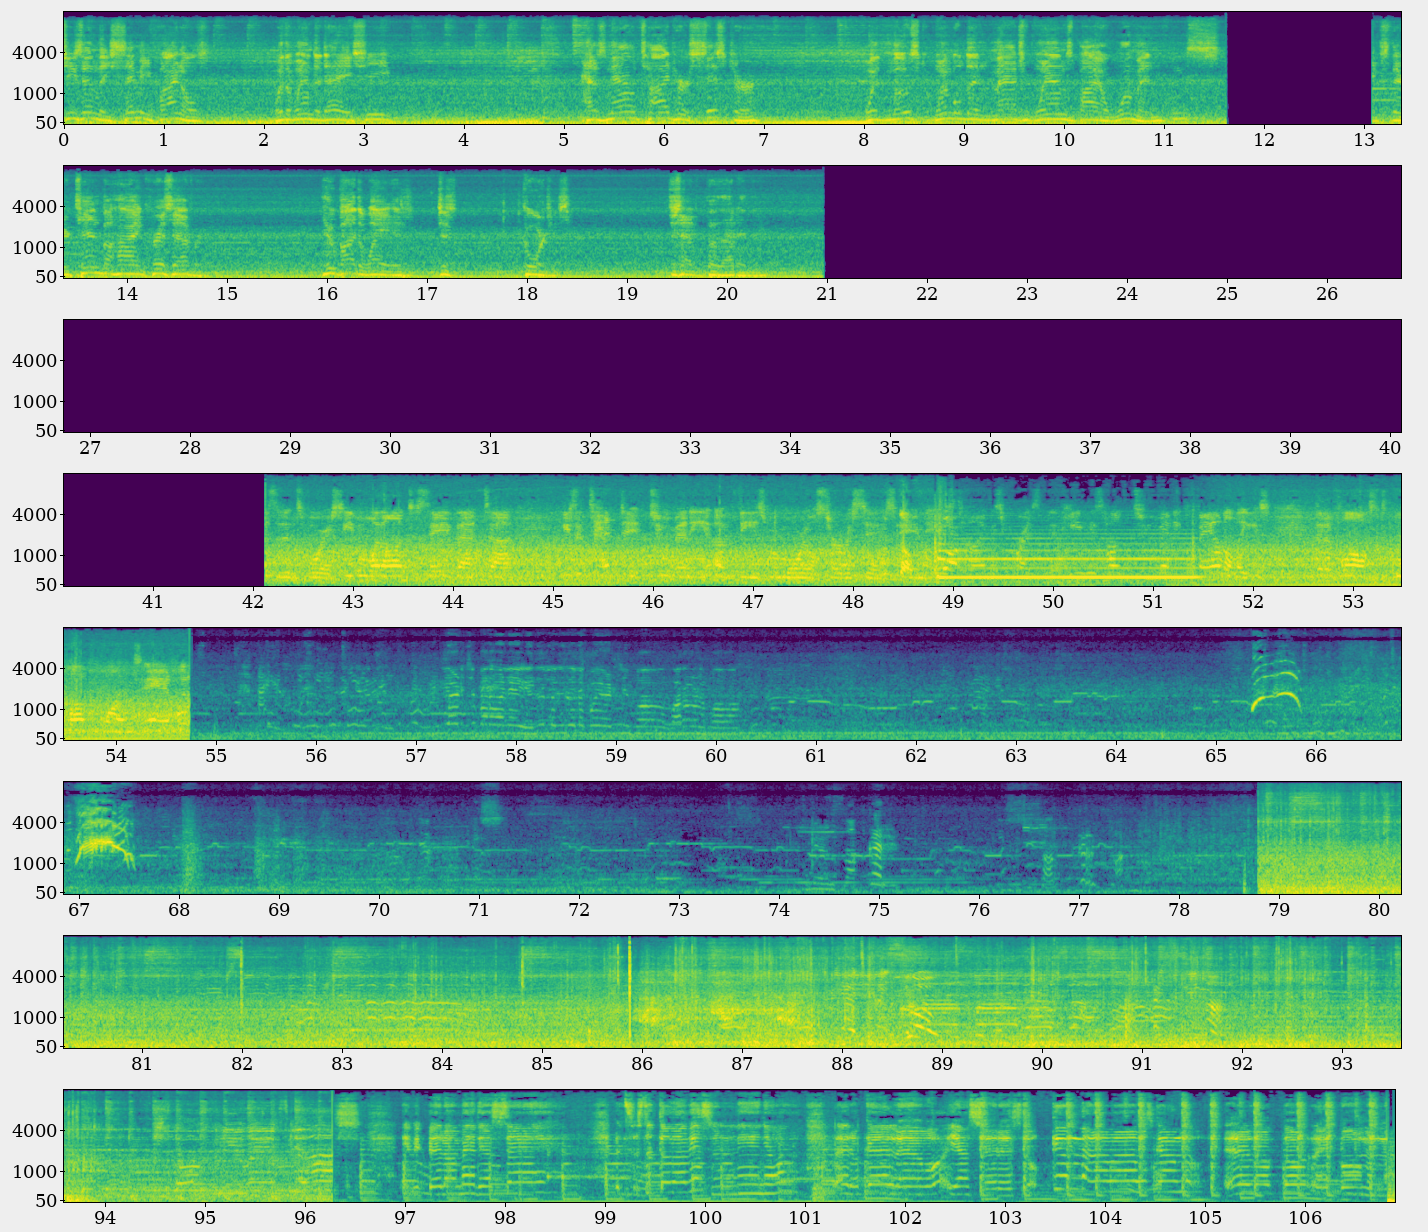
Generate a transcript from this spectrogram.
she's in the semifinals with a win today. She has now tied her sister with most Wimbledon match wins by a woman. They're 10 behind Chris Everett, who, by the way, is just gorgeous. Just had to throw that in there. President's even went on to say that uh, he's attended too many of these memorial services in his time as president. He has hung too many families that have lost loved ones. And es un niño, pero ¿qué le voy a hacer? Es que andaba buscando. El recomendó.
